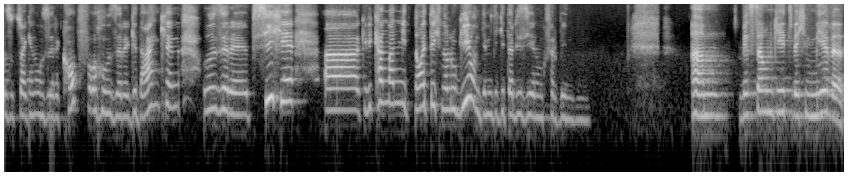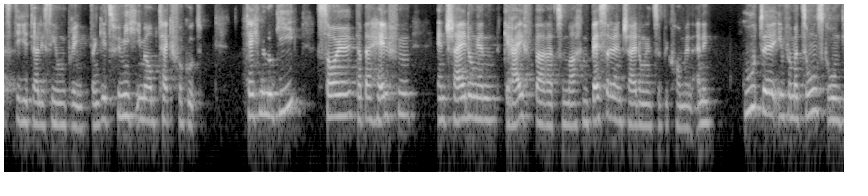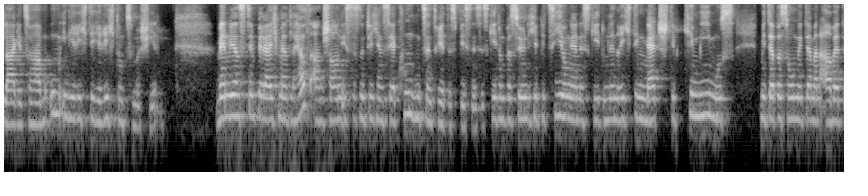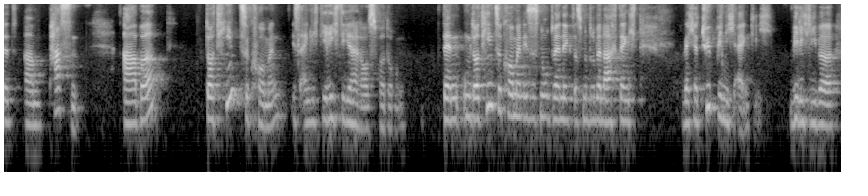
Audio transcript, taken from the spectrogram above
sozusagen unsere Kopf, unsere Gedanken, unsere Psyche, wie kann man mit neuer Technologie und dem Digitalisierung verbinden? Ähm, Wenn es darum geht, welchen Mehrwert Digitalisierung bringt, dann geht es für mich immer um Tech for Good. Technologie soll dabei helfen, Entscheidungen greifbarer zu machen, bessere Entscheidungen zu bekommen, eine gute Informationsgrundlage zu haben, um in die richtige Richtung zu marschieren. Wenn wir uns den Bereich Mental Health anschauen, ist das natürlich ein sehr kundenzentriertes Business. Es geht um persönliche Beziehungen, es geht um den richtigen Match, die Chemie muss mit der Person, mit der man arbeitet, ähm, passen. Aber dorthin zu kommen, ist eigentlich die richtige Herausforderung. Denn um dorthin zu kommen, ist es notwendig, dass man darüber nachdenkt, welcher Typ bin ich eigentlich? Will ich lieber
